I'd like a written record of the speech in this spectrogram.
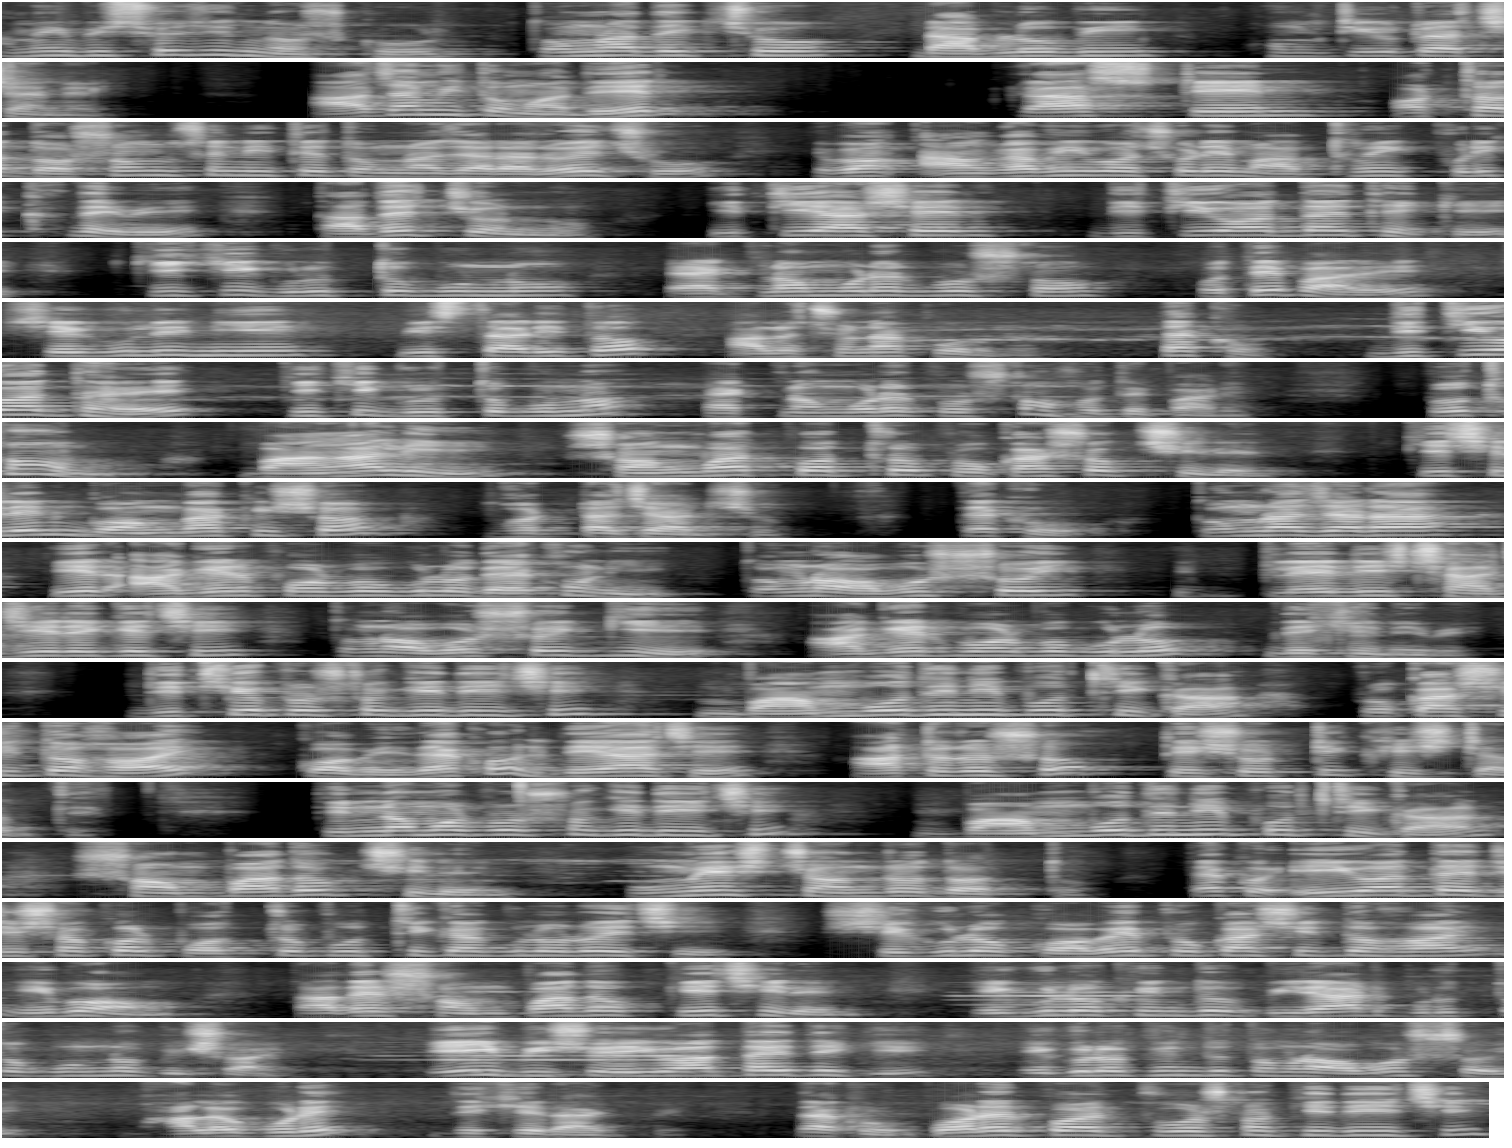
আমি বিশ্বজিৎ নস্কর, তোমরা দেখছ W B home tutor channel. আজ আমি তোমাদের ক্লাস টেন অর্থাৎ দশম শ্রেণীতে তোমরা যারা রয়েছো এবং আগামী বছরে মাধ্যমিক পরীক্ষা দেবে, তাদের জন্য ইতিহাসের দ্বিতীয় অধ্যায় থেকে কি কি গুরুত্বপূর্ণ এক নম্বরের প্রশ্ন হতে পারে, সেগুলি নিয়ে বিস্তারিত আলোচনা করব। দেখো, দ্বিতীয় অধ্যায়ে কি কি গুরুত্বপূর্ণ এক নম্বরের প্রশ্ন হতে পারে। প্রথম, বাঙালি সংবাদপত্র প্রকাশক ছিলেন। কে ছিলেন? গঙ্গা কিশোর ভট্টাচার্য। দেখো, তোমরা যারা এর আগের পর্বগুলো দেখোনি, তোমরা অবশ্যই প্লেলিস্ট সাজিয়ে রেখেছি, তোমরা অবশ্যই গিয়ে আগের পর্বগুলো দেখে নেবে। দ্বিতীয় প্রশ্ন কি দিয়েছি? বামবোধিনী পত্রিকা প্রকাশিত হয় কবে? দেখো, দেয়া আছে আঠেরোশো তেষট্টি খ্রিস্টাব্দে। তিন নম্বর প্রশ্ন কি দিয়েছি? বামবোধিনী পত্রিকার সম্পাদক ছিলেন উমেশ চন্দ্র দত্ত। দেখো, এই অধ্যায়ে যে সকল পত্র পত্রিকাগুলো রয়েছে, সেগুলো কবে প্রকাশিত হয় এবং তাদের সম্পাদক কে ছিলেন, এগুলো কিন্তু বিরাট গুরুত্বপূর্ণ বিষয়। এই বিষয়, এই অধ্যায় থেকে এগুলো কিন্তু তোমরা অবশ্যই ভালো করে দেখে রাখবে। দেখো, পরের পর প্রশ্ন কি দিয়েছি?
